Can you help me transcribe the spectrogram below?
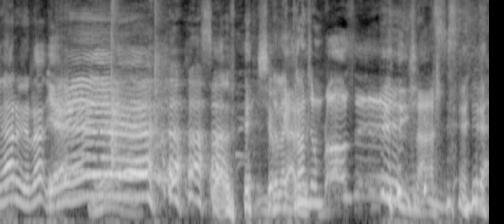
Yeah. Salvation Army, ¿verdad? Yeah. Salvation They're like Army. Guns N' Roses. Nah. Mira,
